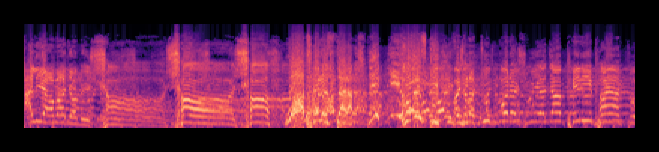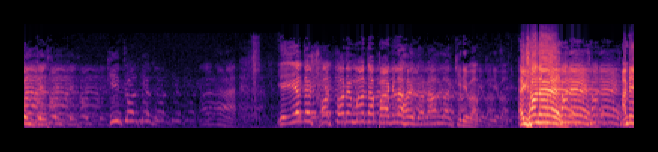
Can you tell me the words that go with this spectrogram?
খালি আওয়াজ হবে, শা শা শা। ও ফেরেস্তারা কি হয়েছে? ওই শালা চুপ করে শুয়ে যা ফ্রি ফায়ার চলতে কি চলছে? এ- এদের সত্তরে মাথা পাগলা হয়ে যাবে আল্লাহর কিরে বাপ। এই শোনে আমি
